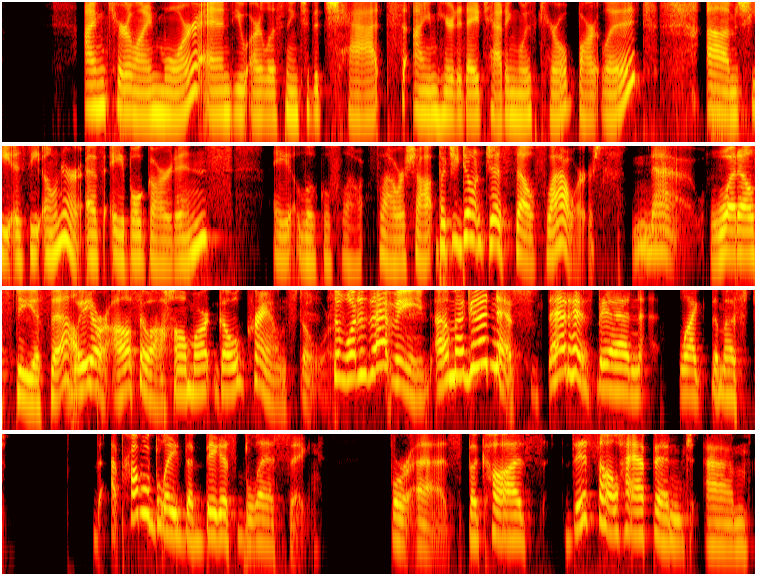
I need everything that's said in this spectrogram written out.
I'm Caroline Moore, and you are listening to the chat. I'm here today chatting with Carol Bartlett. Um, she is the owner of Abel Gardens, a local flower, flower shop, but you don't just sell flowers. No, What else do you sell? we are also a Hallmark Gold Crown store. so, what does that mean? Oh my goodness, that has been like the most, probably the biggest blessing for us because this all happened, um,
